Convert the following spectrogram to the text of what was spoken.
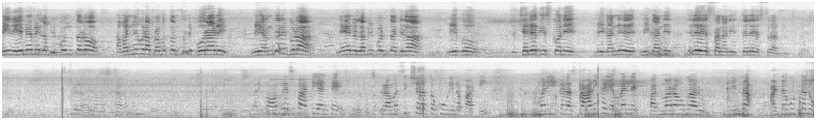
మీరు ఏమేమి లబ్ధి పొందుతారో అవన్నీ కూడా ప్రభుత్వంతో పోరాడి మీ అందరికి కూడా నేను లభ్యపడినట్టుగా మీకు చర్య తీసుకొని మీకు అన్ని మీకు అన్ని తెలియజేస్తానని తెలియజేస్తున్నాను. నమస్కారం. మరి కాంగ్రెస్ పార్టీ అంటే క్రమశిక్షణతో కూడిన పార్టీ. మరి ఇక్కడ స్థానిక ఎమ్మెల్యే పద్మారావు గారు నిన్న అడ్డగుట్టలో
